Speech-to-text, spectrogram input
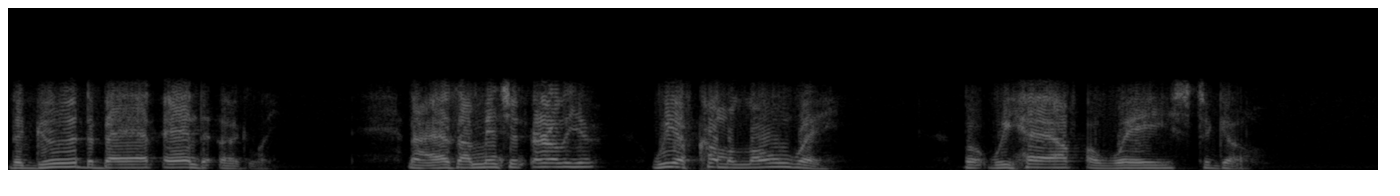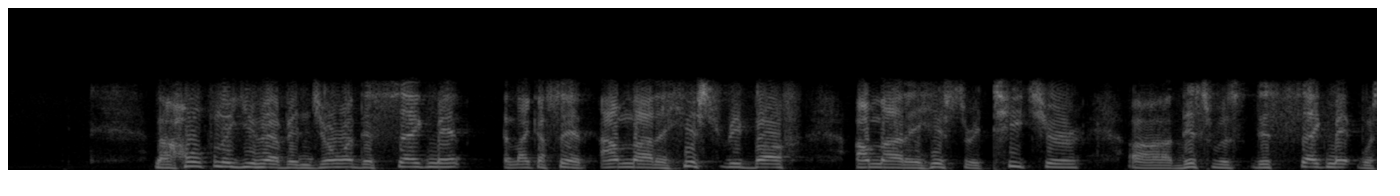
the good, the bad, and the ugly. Now, as I mentioned earlier, we have come a long way, but we have a ways to go. Now, hopefully, you have enjoyed this segment. And like I said, I'm not a history buff. I'm not a history teacher. Uh, this was this segment was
